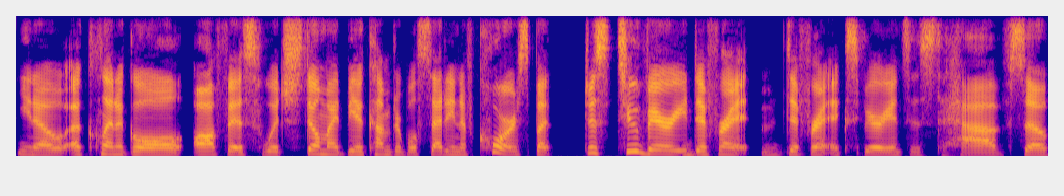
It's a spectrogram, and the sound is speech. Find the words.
you know, a clinical office, which still might be a comfortable setting, of course, but just two very different, different experiences to have. So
